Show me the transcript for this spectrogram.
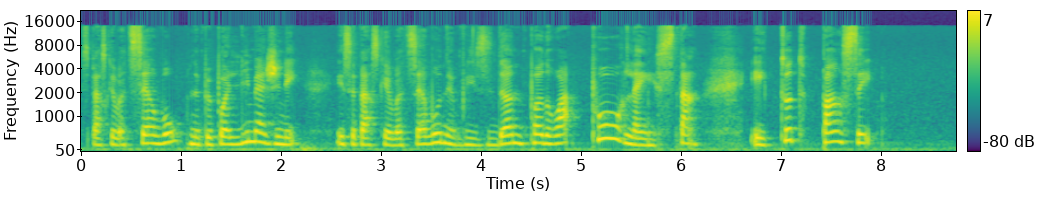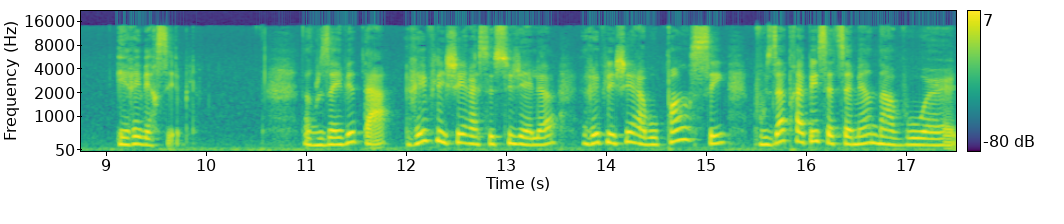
C'est parce que votre cerveau ne peut pas l'imaginer et c'est parce que votre cerveau ne vous y donne pas droit pour l'instant. Et toute pensée est réversible. Donc, je vous invite à réfléchir à ce sujet-là, réfléchir à vos pensées, vous attraper cette semaine dans vos... Euh,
